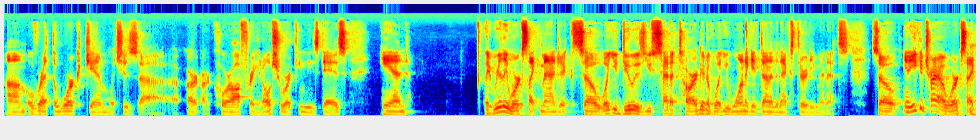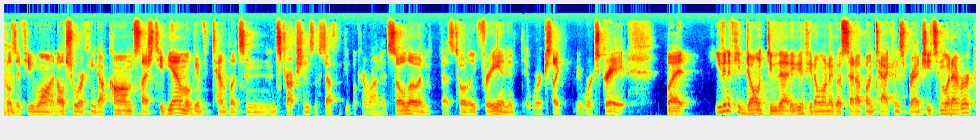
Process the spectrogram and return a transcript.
um, over at the Work Gym, which is uh, our, our core offering at Ultraworking these days. And it really works like magic. So what you do is you set a target of what you want to get done in the next 30 minutes. So, you know, you can try out work cycles mm-hmm. if you want. Ultraworking.com slash TBM will give templates and instructions and stuff that people can run it solo and that's totally free and it, it works like it works great. But even if you don't do that, even if you don't want to go set up on tech and spreadsheets and whatever,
